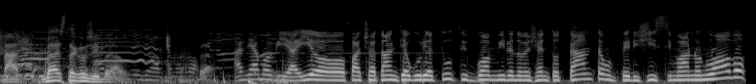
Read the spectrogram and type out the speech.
Basta. Basta così, bravo. Bravo. Andiamo via, io faccio tanti auguri a tutti, buon 1980, un felicissimo anno nuovo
